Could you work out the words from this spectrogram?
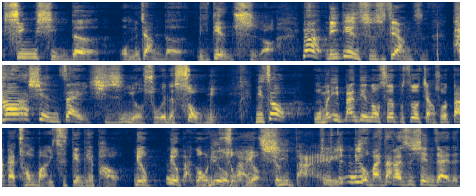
新型的我们讲的锂电池啊，那锂电池是这样子，它现在其实有所谓的寿命。你知道我们一般电动车不是都讲说大概充饱一次电可以跑六六百公里左右，七百，就六百大概是现在的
